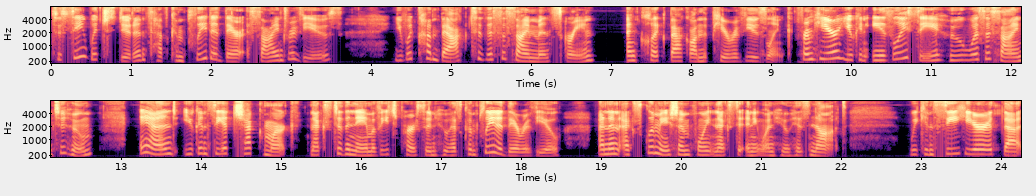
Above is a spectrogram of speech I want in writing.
To see which students have completed their assigned reviews, you would come back to this assignment screen and click back on the peer reviews link. From here you can easily see who was assigned to whom and you can see a check mark next to the name of each person who has completed their review and an exclamation point next to anyone who has not. We can see here that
